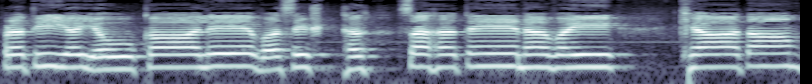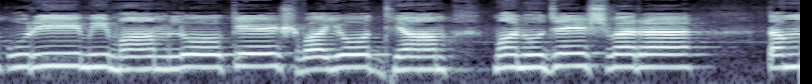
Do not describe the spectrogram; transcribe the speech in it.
प्रतिययौ काले वसिष्ठः सह तेन वै ख्याताम् पुरीमिमाम् लोकेष्वयोध्याम् मनुजेश्वर। तम्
